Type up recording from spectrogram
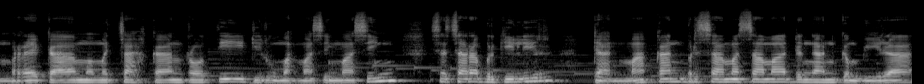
Mereka memecahkan roti di rumah masing-masing secara bergilir dan makan bersama-sama dengan gembira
